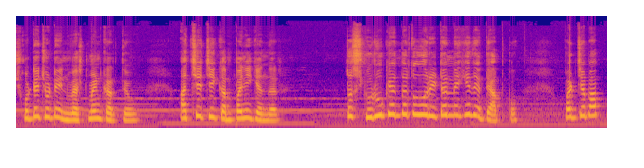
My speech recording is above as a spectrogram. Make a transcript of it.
छोटे छोटे इन्वेस्टमेंट करते हो अच्छी अच्छी कंपनी के अंदर तो शुरू के अंदर तो वो रिटर्न नहीं देते आपको। बट जब आप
